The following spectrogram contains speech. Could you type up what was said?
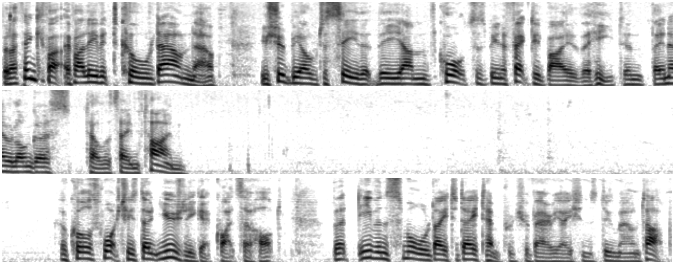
But I think if I, if I leave it to cool down now, you should be able to see that the um, quartz has been affected by the heat and they no longer tell the same time. Of course, watches don't usually get quite so hot, but even small day-to-day temperature variations do mount up.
